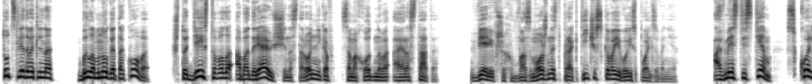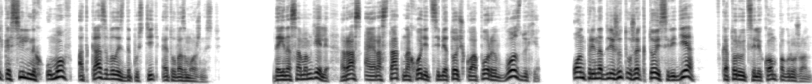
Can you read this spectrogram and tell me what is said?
Тут, следовательно, было много такого, что действовало ободряюще на сторонников самоходного аэростата, веривших в возможность практического его использования. А вместе с тем, сколько сильных умов отказывалось допустить эту возможность. Да и на самом деле, раз аэростат находит себе точку опоры в воздухе, он принадлежит уже к той среде, в которую целиком погружен.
